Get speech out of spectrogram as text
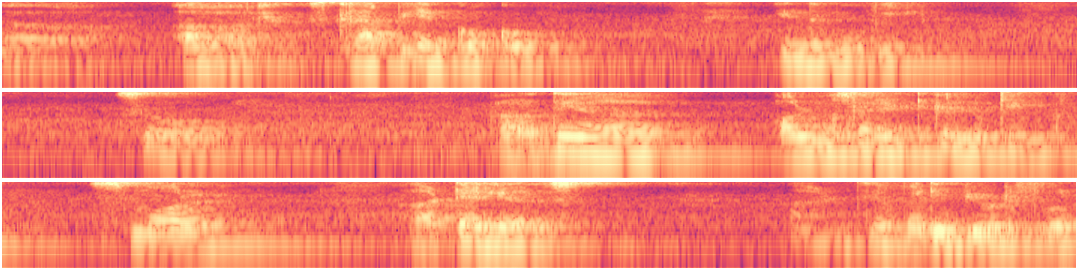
uh, are Scrappy and Coco in the movie. So uh, they are almost identical looking, small uh, terriers, and they're very beautiful,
